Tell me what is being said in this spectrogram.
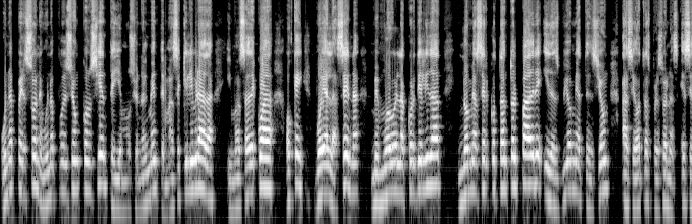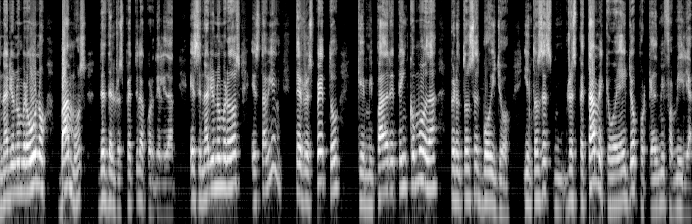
una persona en una posición consciente y emocionalmente más equilibrada y más adecuada, ok, voy a la cena, me muevo en la cordialidad, no me acerco tanto al padre y desvío mi atención hacia otras personas. Escenario número uno, vamos desde el respeto y la cordialidad. Escenario número dos, está bien, te respeto que mi padre te incomoda, pero entonces voy yo y entonces mm, respetame que voy a ir yo porque es mi familia.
